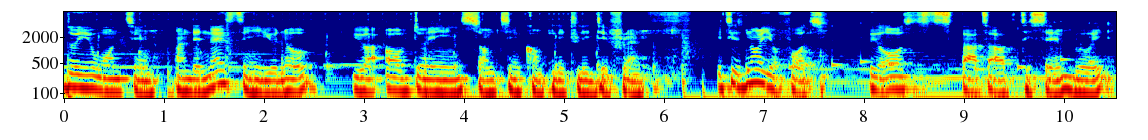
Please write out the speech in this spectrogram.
doing one thing, and the next thing you know, you are off doing something completely different. It is not your fault. We all start out the same way.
